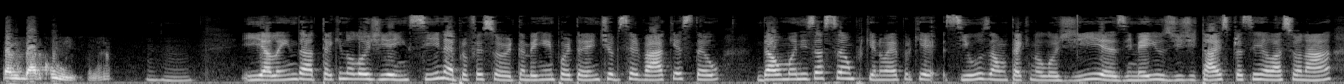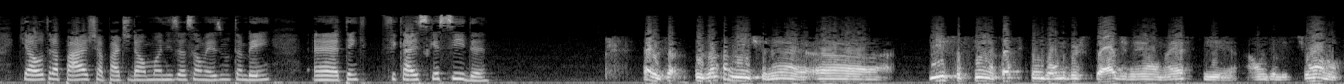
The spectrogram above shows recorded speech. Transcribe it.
para lidar com isso. Né? Uhum. E além da tecnologia em si, né, professor, também é importante observar a questão da humanização, porque não é porque se usam tecnologias e meios digitais para se relacionar que a outra parte, a parte da humanização mesmo, também é, tem que ficar esquecida. É, exa exatamente, né? Uh, isso, assim, até citando a universidade, né, a Unesp, onde eu leciono,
